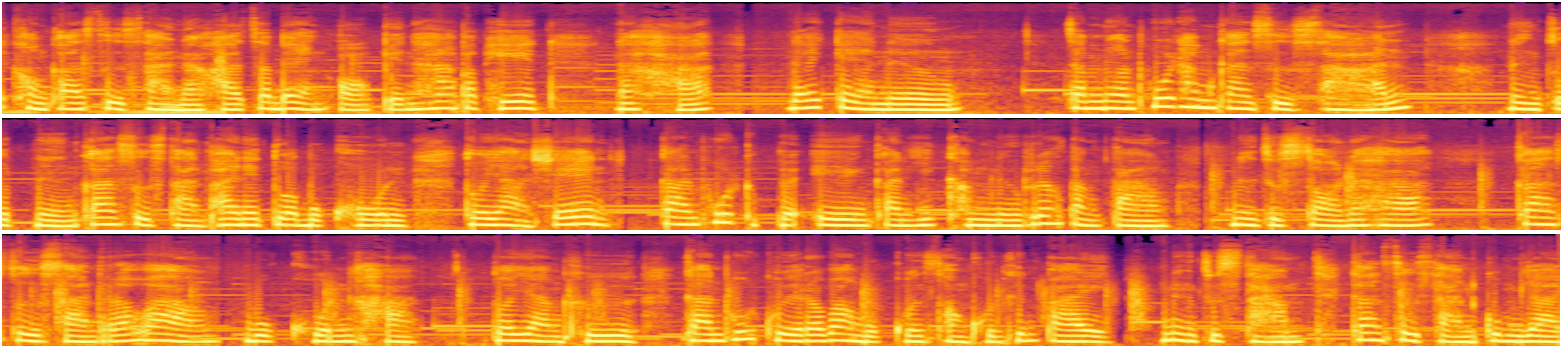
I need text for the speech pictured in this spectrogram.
ทของการสื่อสารนะคะ จะแบ่งออกเป็น 5 ประเภทนะคะ ได้แก่หนึ่งจำนวนผู้ทำการสื่อสาร 1.1 การสื่อสารภายในตัวบุคคล ตัวอย่างเช่น การพูดกับตัวเอง การคิดคำนึงเรื่องต่างๆ 1.2 นะคะ การสื่อสารระหว่างบุคคลค่ะ ตัวอย่างคือ การพูดคุยระหว่างบุคคล 2 คนขึ้นไป 1.3 การสื่อสารกลุ่มใหญ่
